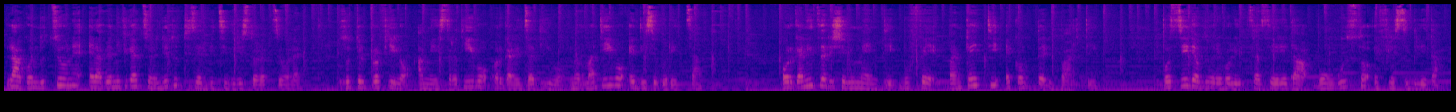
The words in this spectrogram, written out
la conduzione e la pianificazione di tutti i servizi di ristorazione, sotto il profilo amministrativo, organizzativo, normativo e di sicurezza. Organizza ricevimenti, buffet, banchetti e cocktail party. Possiede autorevolezza, serietà, buon gusto e flessibilità.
